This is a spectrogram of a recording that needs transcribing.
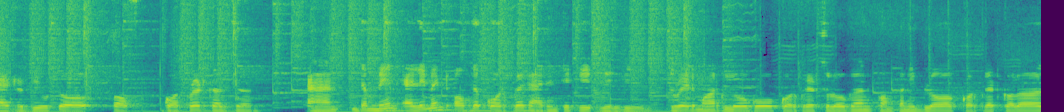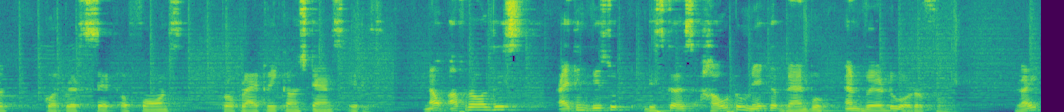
attributes of, corporate culture, and the main element of the corporate identity will be trademark logo, corporate slogan, company blog, corporate color, corporate set of fonts, proprietary constants, it is. Now, after all this, I think we should discuss how to make the brand book and where to order from, right?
